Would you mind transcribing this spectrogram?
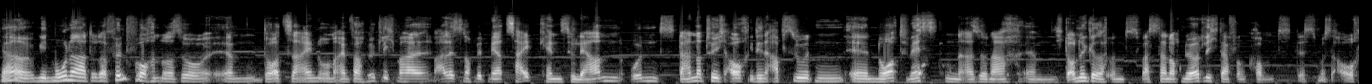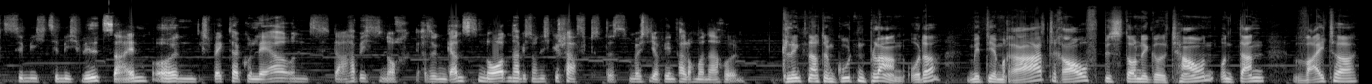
ja, irgendwie einen Monat oder fünf Wochen oder so ähm, dort sein, um einfach wirklich mal alles noch mit mehr Zeit kennenzulernen und dann natürlich auch in den absoluten äh, Nordwesten, also nach ähm, Donegal und was da noch nördlich davon kommt. Das muss auch ziemlich, ziemlich wild sein und spektakulär und da habe ich noch, also den ganzen Norden habe ich noch nicht geschafft. Das möchte ich auf jeden Fall noch mal nachholen. Klingt nach einem guten Plan, oder? Mit dem Rad rauf bis Donegal Town und dann weiter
